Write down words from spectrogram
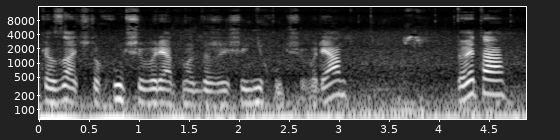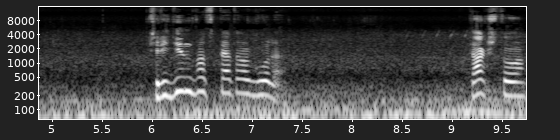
сказать, что худший вариант, может даже еще и не худший вариант, то это середина 25 года. Так что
